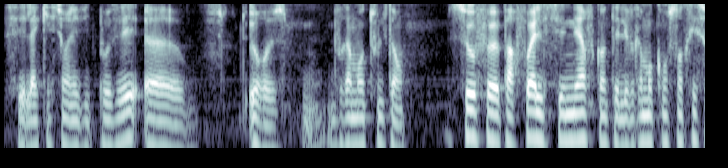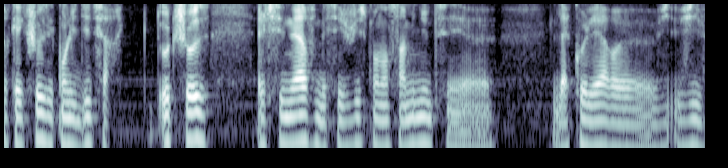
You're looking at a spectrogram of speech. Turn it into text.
C'est la question, elle est vite posée. Euh, heureuse, vraiment tout le temps. Sauf euh, parfois, elle s'énerve quand elle est vraiment concentrée sur quelque chose et qu'on lui dit de faire autre chose. Elle s'énerve, mais c'est juste pendant 5 minutes. C'est de la colère vi- vive.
